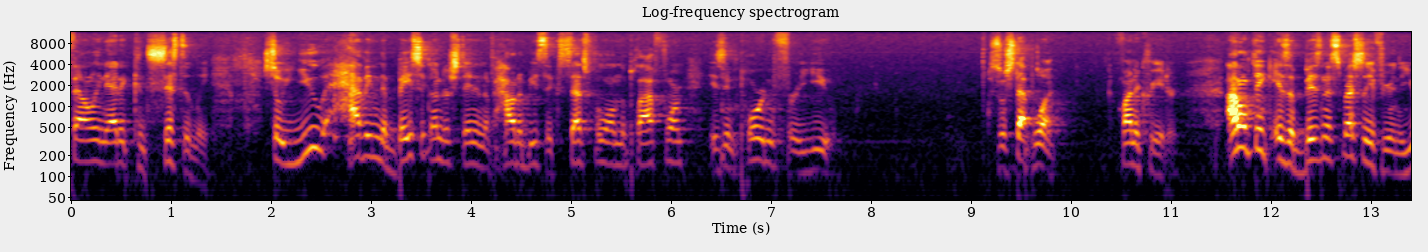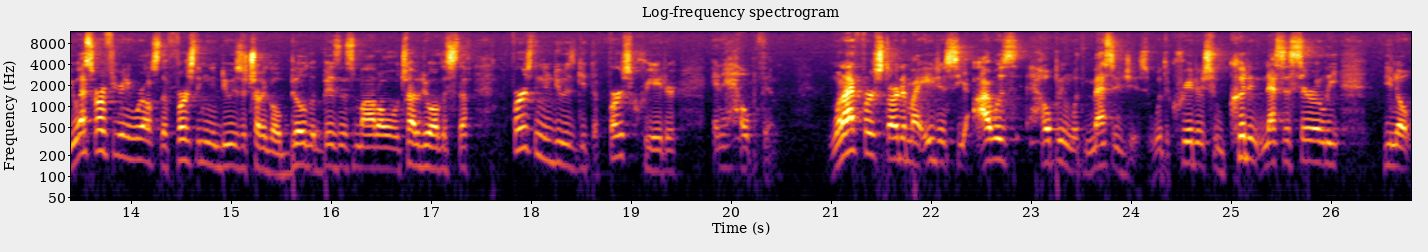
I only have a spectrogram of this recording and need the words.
failing at it consistently. So you having the basic understanding of how to be successful on the platform is important for you. So step one, find a creator. I don't think as a business, especially if you're in the US or if you're anywhere else, the first thing you do is to try to go build a business model, try to do all this stuff. The first thing you do is get the first creator and help them. When I first started my agency, I was helping with messages with the creators who couldn't necessarily, you know,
